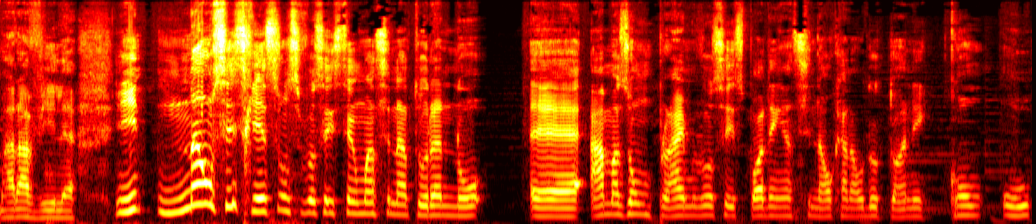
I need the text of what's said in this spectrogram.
Maravilha. E não se esqueçam, se vocês têm uma assinatura no é, Amazon Prime, vocês podem assinar o canal do Tony com o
